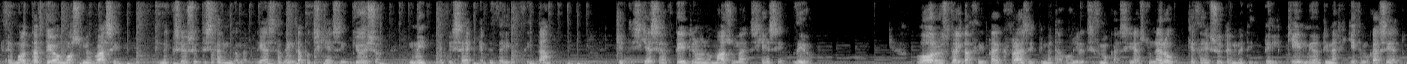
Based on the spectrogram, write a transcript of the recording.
Η θερμότητα αυτή όμως με βάση την εξίωση της θερμιδομετρίας θα δίνεται από τη σχέση Q ίσον μ επί σε επί δέλτα θήτα και τη σχέση αυτή την ονομάζουμε σχέση 2. Ο όρος ΔΘ εκφράζει τη μεταβολή της θερμοκρασίας του νερού και θα ισούται με την τελική μείον την αρχική θερμοκρασία του.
